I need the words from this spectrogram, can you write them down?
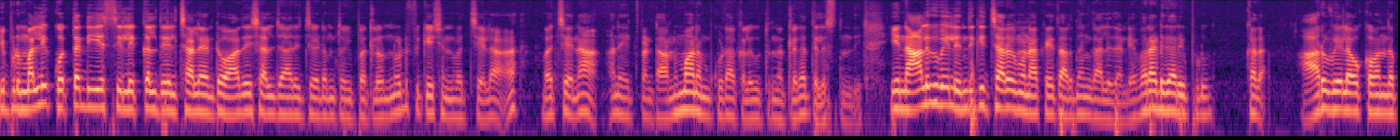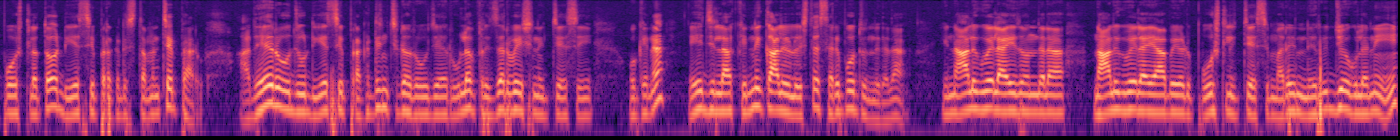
ఇప్పుడు మళ్ళీ కొత్త డిఎస్సి లెక్కలు తేల్చాలి అంటూ ఆదేశాలు జారీ చేయడంతో ఇప్పట్లో నోటిఫికేషన్ వచ్చేలా వచ్చేనా అనేటువంటి అనుమానం కూడా కలుగుతున్నట్లుగా తెలుస్తుంది. ఈ నాలుగు వేలు ఎందుకు ఇచ్చారో నాకైతే అర్థం కాలేదండి. ఎవరు అడిగారు ఇప్పుడు? కదా ఆరు వేల ఒక వంద పోస్టులతో డిఎస్సి ప్రకటిస్తామని చెప్పారు. అదే రోజు డిఎస్సి ప్రకటించిన రోజే రూల్ ఆఫ్ రిజర్వేషన్ ఇచ్చేసి ఓకేనా? ఏ జిల్లాకి ఎన్ని ఖాళీలు ఇస్తే సరిపోతుంది కదా? ఈ నాలుగు వేల ఐదు వందల నాలుగు వేల యాభై ఏడు పోస్టులు ఇచ్చేసి మరి నిరుద్యోగులని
